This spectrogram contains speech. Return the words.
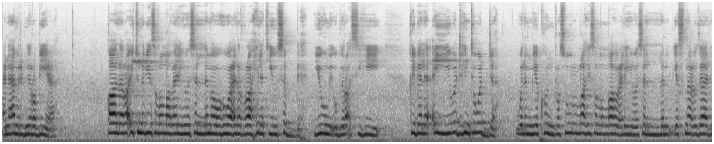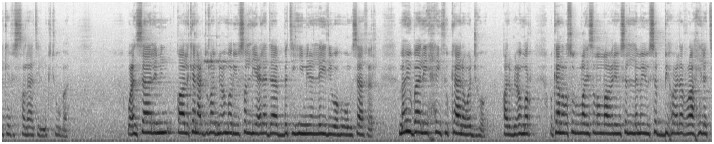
عن عامر بن ربيعة. قال رأيت النبي صلى الله عليه وسلم وهو على الراحلة يسبح يومئ برأسه قبل أي وجه توجه ولم يكن رسول الله صلى الله عليه وسلم يصنع ذلك في الصلاة المكتوبة. وعن سالم قال كان عبد الله بن عمر يصلي على دابته من الليل وهو مسافر ما يبالي حيث كان وجهه. قال ابن عمر وكان رسول الله صلى الله عليه وسلم يسبح على الراحلة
